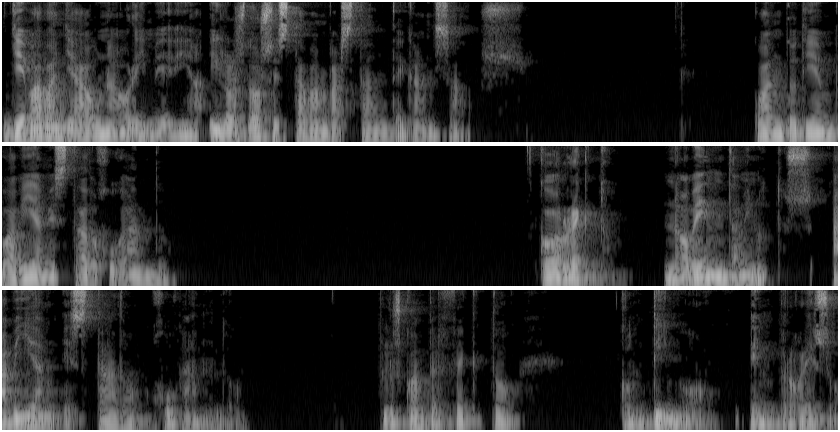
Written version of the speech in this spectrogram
Llevaban ya una hora y media y los dos estaban bastante cansados. ¿Cuánto tiempo habían estado jugando? Correcto. 90 minutos. Habían estado jugando. Pluscuamperfecto continuo en progreso,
